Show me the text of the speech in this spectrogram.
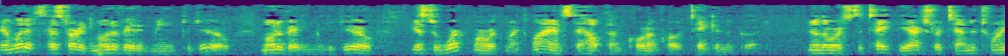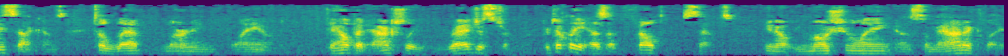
And what it has started motivated me to do, motivating me to do, is to work more with my clients to help them quote unquote take in the good. In other words, to take the extra 10 to 20 seconds to let learning land, to help it actually register, particularly as a felt sense, you know, emotionally and somatically,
